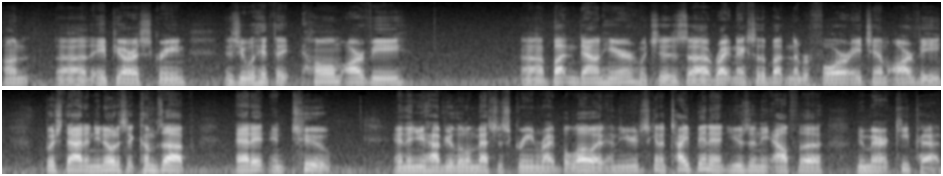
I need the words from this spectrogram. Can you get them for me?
on uh, the APRS screen is you will hit the home RV uh, button down here, which is uh, right next to the button number four, HMRV. Push that and you notice it comes up, edit in two. And then you have your little message screen right below it and you're just gonna type in it using the alpha numeric keypad.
